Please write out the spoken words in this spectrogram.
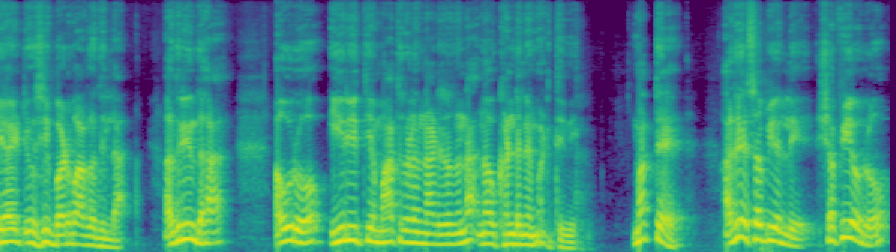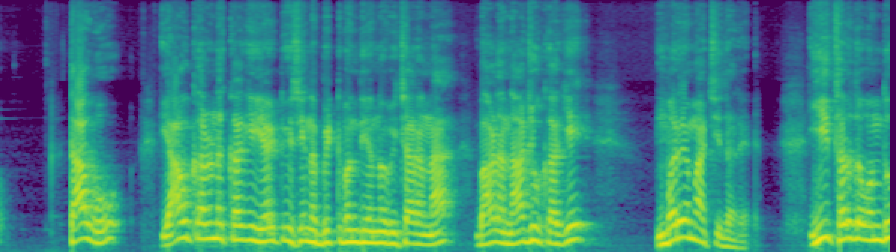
A I T U C ಬಡವಾಗೋದಿಲ್ಲ. ಅದರಿಂದ ಅವರು ಈ ರೀತಿಯ ಮಾತುಗಳನ್ನು ಆಡಿರೋದನ್ನು ನಾವು ಖಂಡನೆ ಮಾಡ್ತೀವಿ. ಮತ್ತು ಅದೇ ಸಭೆಯಲ್ಲಿ ಶಫಿಯವರು ತಾವು ಯಾವ ಕಾರಣಕ್ಕಾಗಿ ಎ ಐ ಟಿ ಯು ಸಿನ ಬಿಟ್ಟು ಬಂದಿ ಅನ್ನೋ ವಿಚಾರನ ಬಹಳ ನಾಜೂಕಾಗಿ ಮರೆಮಾಚಿದ್ದಾರೆ. ಈ ಥರದ ಒಂದು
